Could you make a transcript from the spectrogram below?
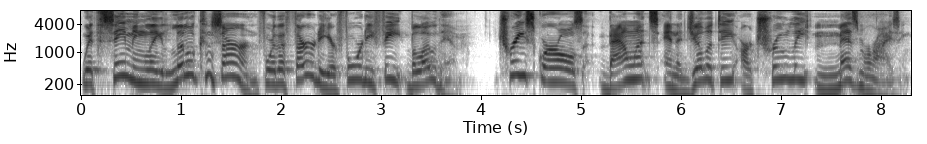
with seemingly little concern for the 30 or 40 feet below them. Tree squirrels' balance and agility are truly mesmerizing.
